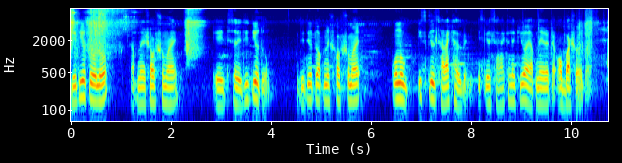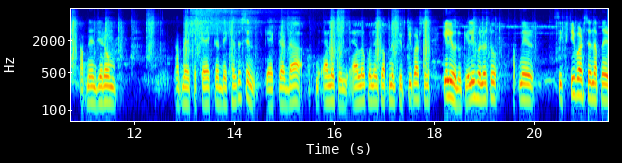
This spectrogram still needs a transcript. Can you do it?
দ্বিতীয়ত হলো আপনার সব সময় এই সরি দ্বিতীয়ত দ্বিতীয়ত আপনি সব সময় কোনো স্কিল ছাড়া খেলবেন। স্কিল ছাড়া খেলে কী হয়? আপনার একটা অভ্যাস হয়ে যায়। আপনি যেরকম আপনার একটা ক্যারেক্টার দিয়ে খেলতেছেন ক্যারেক্টারটা অ্যালো করল অ্যালো করলে তো আপনার ফিফটি পার্সেন্ট কেলি হলো। কেলি হলে তো আপনার সিক্সটি পার্সেন্ট আপনার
